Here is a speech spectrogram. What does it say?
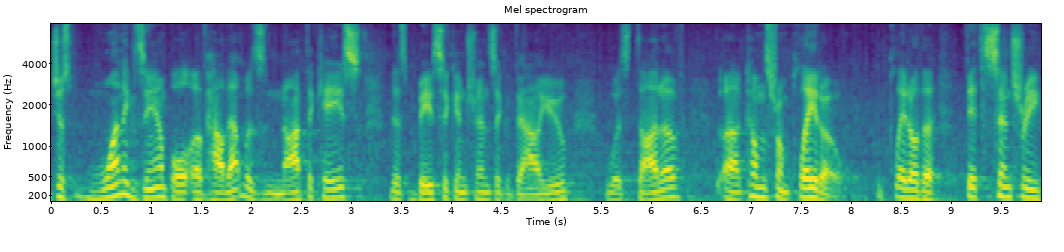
Just one example of how that was not the case, this basic intrinsic value was thought of, uh, comes from Plato. Plato, the fifth century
